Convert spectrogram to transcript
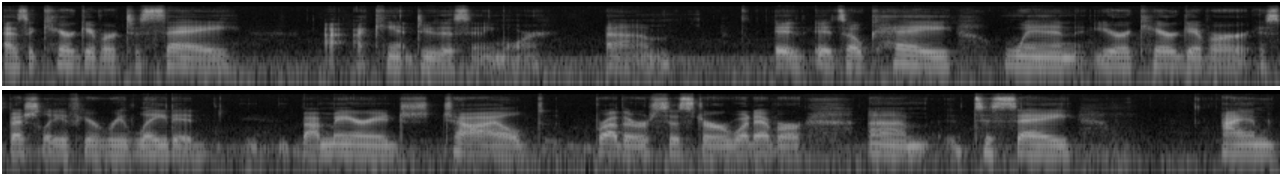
as a caregiver to say, I, I can't do this anymore. Um, it, it's okay when you're a caregiver, especially if you're related by marriage, child, brother, sister, whatever, um, to say, I am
